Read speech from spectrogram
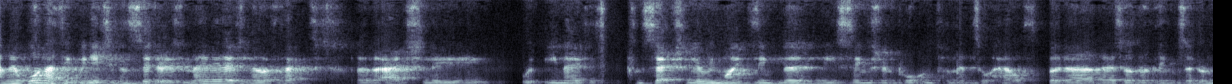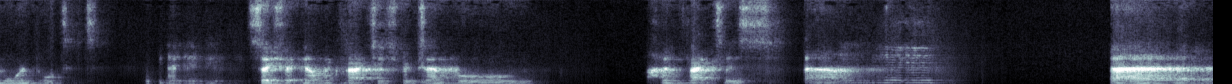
I mean, one I think we need to consider is maybe there's no effect that actually, you know, conceptually we might think that these things are important for mental health, but uh, there's other things that are more important. You know, socioeconomic factors, for example, home factors. Um, uh,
